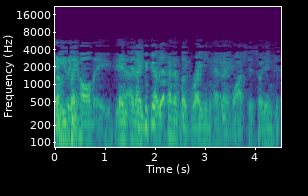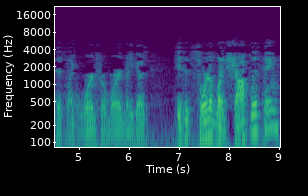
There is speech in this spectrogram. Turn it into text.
and he's like- called AIDS. Yeah. And, and I, I was kind of like writing as I watched it, so I didn't get this like word for word. But he goes, "Is it sort of like shoplifting?"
